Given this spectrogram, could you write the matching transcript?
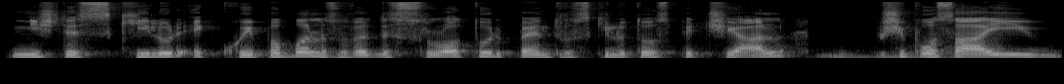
niște skill-uri equipable, un fel de sloturi pentru skill-ul tău special și poți să ai,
